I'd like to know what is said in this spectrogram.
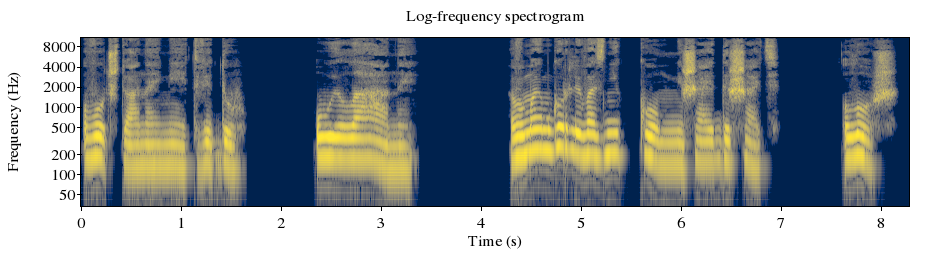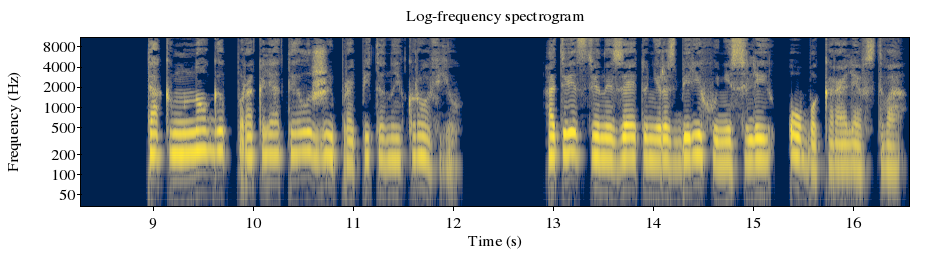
Вот что она имеет в виду. У Илааны. В моем горле возник ком, мешает дышать. Ложь. Так много проклятой лжи, пропитанной кровью. Ответственность за эту неразбериху несли оба королевства.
